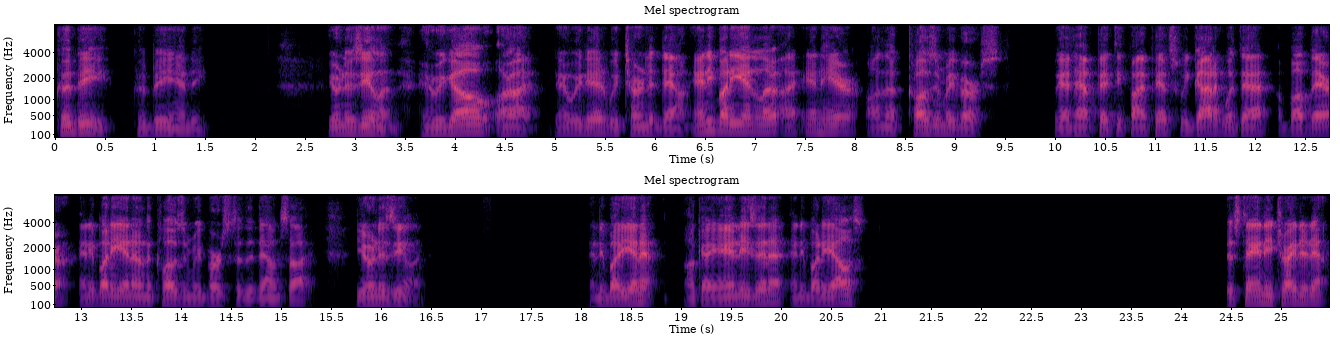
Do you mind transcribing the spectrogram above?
Could be. Could be, Andy. Euro New Zealand. Here we go. All right. There we did. We turned it down. Anybody in uh, in here on the closing reverse? We had to have 55 pips. We got it with that above there. Anybody in on the closing reverse to the downside? Euro New Zealand. Anybody in it? Okay, Andy's in it. Anybody else? Just Andy traded it.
